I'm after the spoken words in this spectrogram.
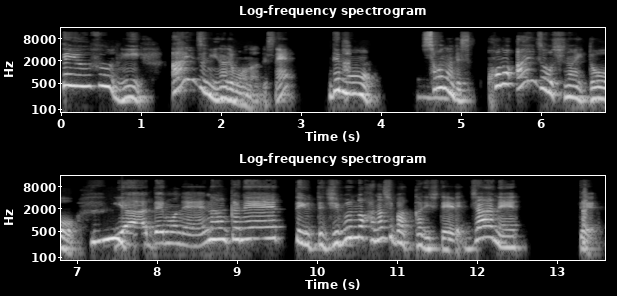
ていうふうに合図になるものなんですね。でも、そうなんです。この合図をしないと、いやー、でもね、なんかね、って言って自分の話ばっかりして、じゃあね、って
